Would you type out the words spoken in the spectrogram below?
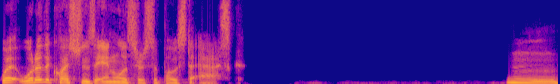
what, what are the questions analysts are supposed to ask? Hmm.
